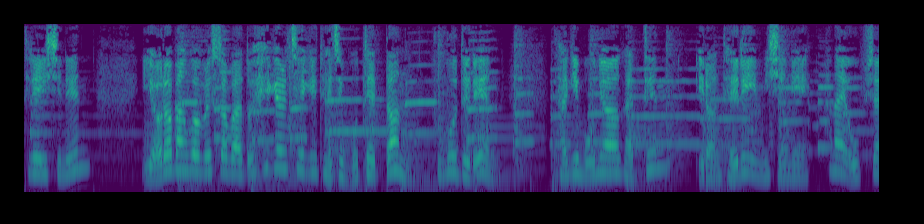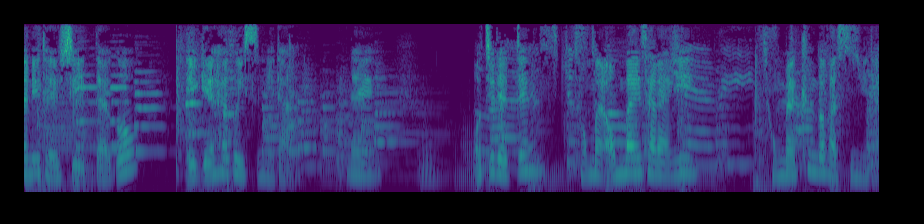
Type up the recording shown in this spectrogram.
트레이시는 여러 방법을 써봐도 해결책이 되지 못했던 부부들은 자기 모녀와 같은 이런 대리 임신이 하나의 옵션이 될 수 있다고 얘기를 하고 있습니다. 네. 어찌됐든 정말 엄마의 사랑이 정말 큰 것 같습니다.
